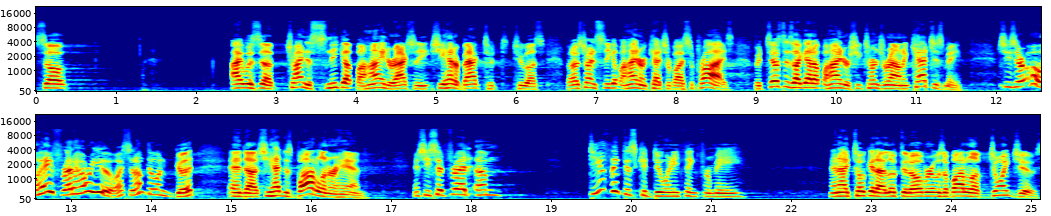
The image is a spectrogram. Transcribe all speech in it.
So I was uh, trying to sneak up behind her. Actually, she had her back to, to us, but I was trying to sneak up behind her and catch her by surprise. But just as I got up behind her, she turns around and catches me. She said, Oh, hey, Fred, how are you? I said, I'm doing good. And uh, she had this bottle in her hand. And she said, Fred, um, do you think this could do anything for me? And I took it, I looked it over. It was a bottle of joint juice.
